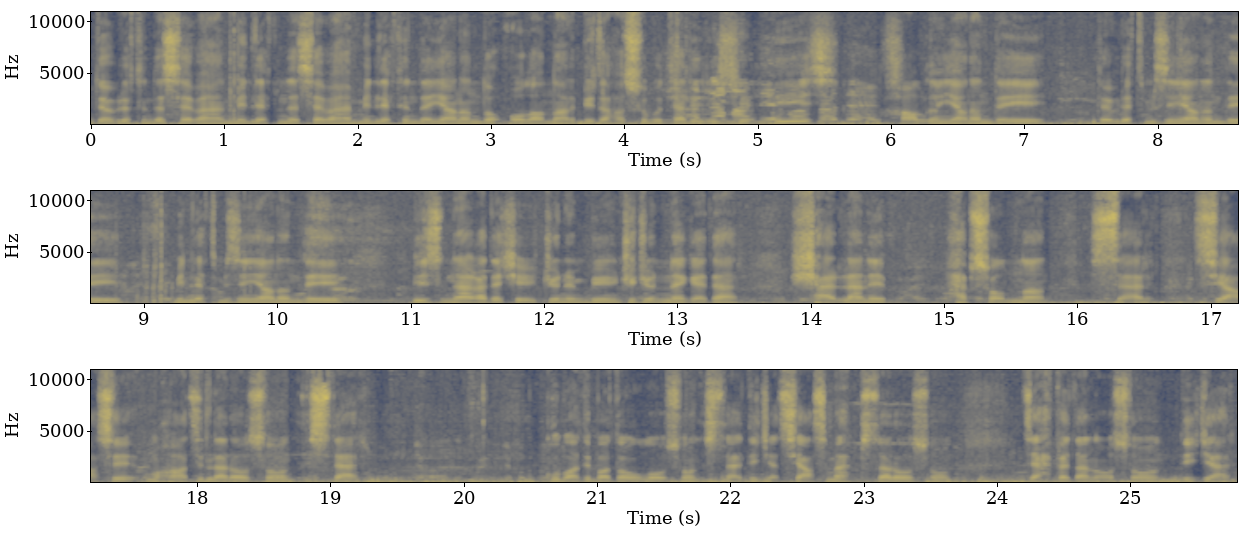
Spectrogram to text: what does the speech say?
dövlətini də sevən, millətini də sevən, milletin də yanında olanları bir daha sübut edirik ki, biz xalqın yanındayıq, dövlətimizin yanındayıq, millətimizin yanındayıq. Biz nə qədər ki, günün bugünkü gün nə qədər şərlənib, həbs olunan, istər siyasi mühacirlər olsun, istər Qubad İbadoğlu olsun, istər digər siyasi məhbuslar olsun, cəhbədən olsun, digər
